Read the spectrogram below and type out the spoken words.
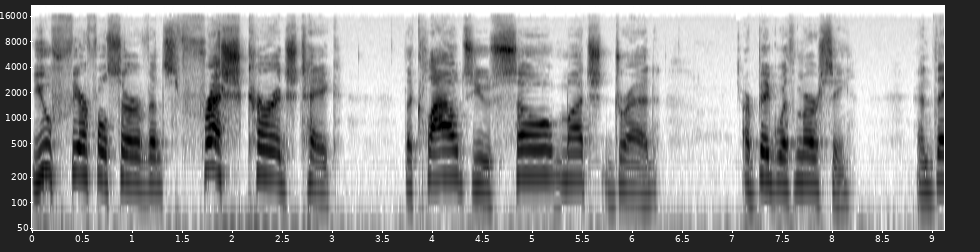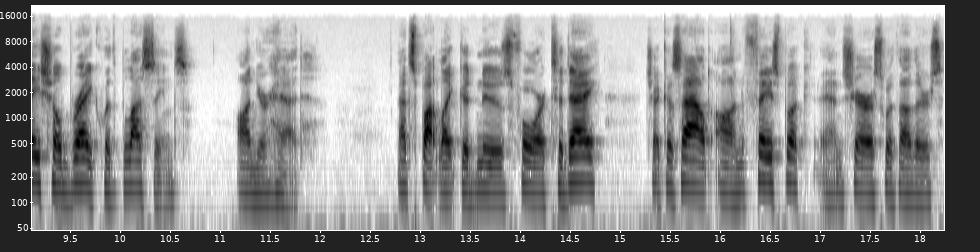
You fearful servants, fresh courage take. The clouds you so much dread are big with mercy, and they shall break with blessings on your head. That's Spotlight Good News for today. Check us out on Facebook and share us with others,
